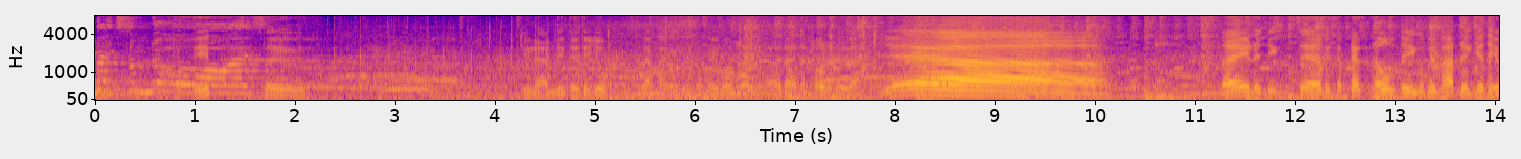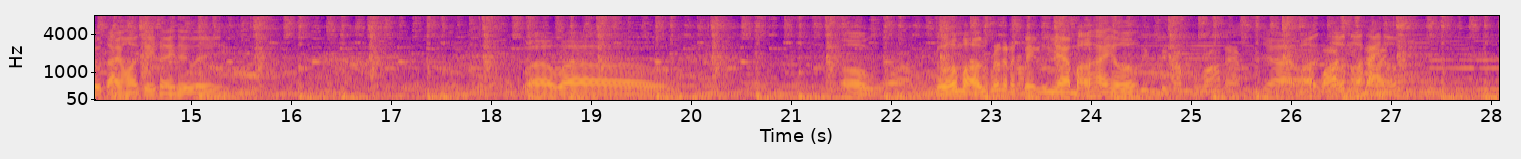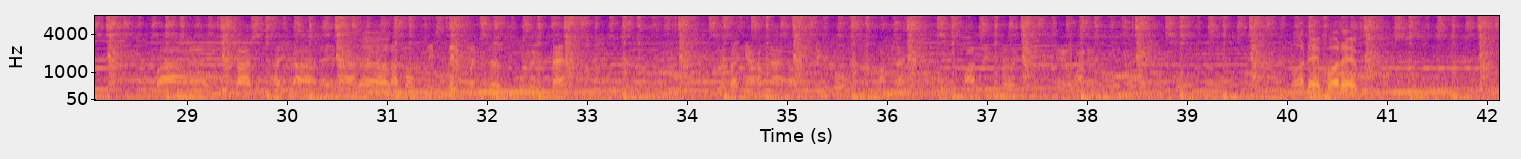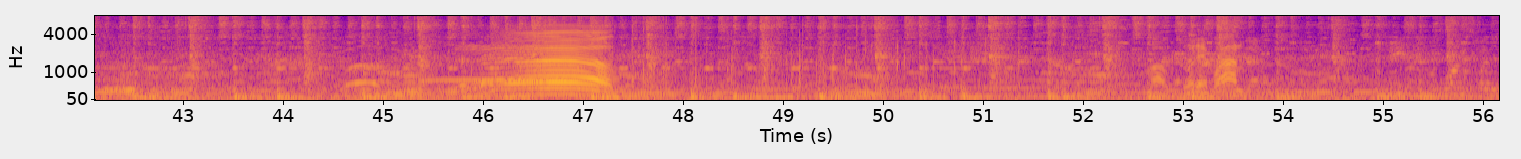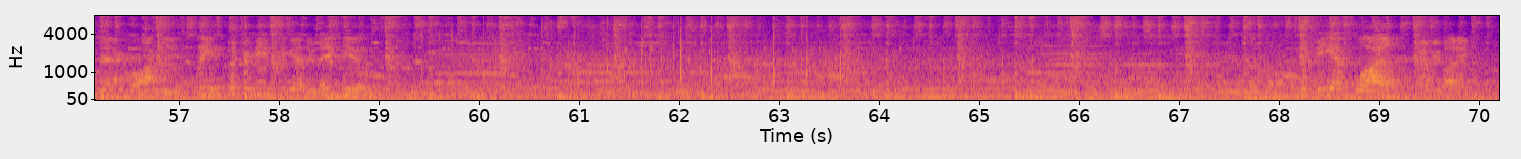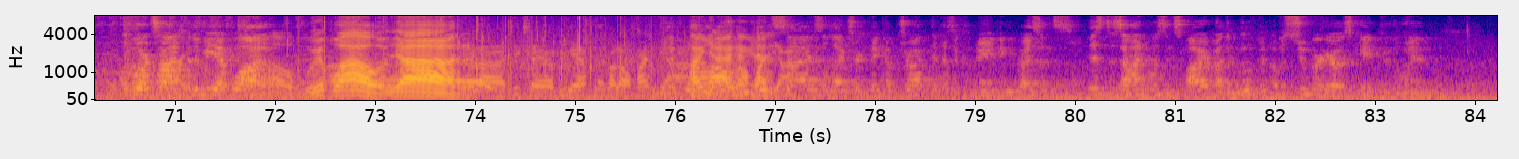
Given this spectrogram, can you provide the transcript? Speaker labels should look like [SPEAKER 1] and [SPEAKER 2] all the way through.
[SPEAKER 1] mình trực tiếp từ triển lãm điện tử tiêu dùng năm 2024 này ở tại thành phố Las Vegas. Yeah! Đây là chiếc xe biết cấp đất đầu tiên của VinFast được giới thiệu tại Hoa Kỳ này thưa quý vị. Wow wow. Oh, cửa mở rất là đặc biệt luôn nha, mở hai hướng. Yeah, mở cửa mở hai hướng.
[SPEAKER 2] và ta cũng thấy là đây là đây đó là một cái statement lớn của VinFast cho tới ngày hôm nay họ mới tuyên bố cái sản phẩm này quá tuyệt vời xe quá đẹp
[SPEAKER 1] Quá đẹp, quá đẹp. Yeah. Wow, cửa đẹp quá anh.
[SPEAKER 3] You. The VF Wild, everybody. One more time for the VF Wild.
[SPEAKER 1] Oh, whip wow, yeah.
[SPEAKER 2] đây là chiếc xe VF nó gọi là hoang dã
[SPEAKER 1] Hoang dã,
[SPEAKER 3] Wild,
[SPEAKER 1] hoang dã.
[SPEAKER 3] mid-size electric pickup truck that has a commanding presence. This design was inspired by the movement of a superhero's cape through the wind.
